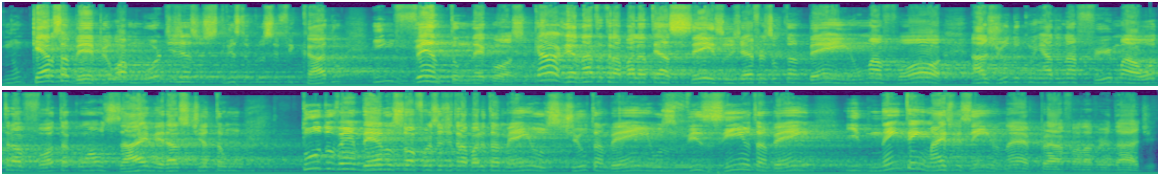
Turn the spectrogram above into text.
Não quero saber, pelo amor de Jesus Cristo crucificado, inventa um negócio. Que a Renata trabalha até às seis, o Jefferson também, uma avó ajuda o cunhado na firma, a outra avó está com Alzheimer, as tias estão tudo vendendo sua força de trabalho também, os tio também, os vizinhos também, e nem tem mais vizinho, né, para falar a verdade.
